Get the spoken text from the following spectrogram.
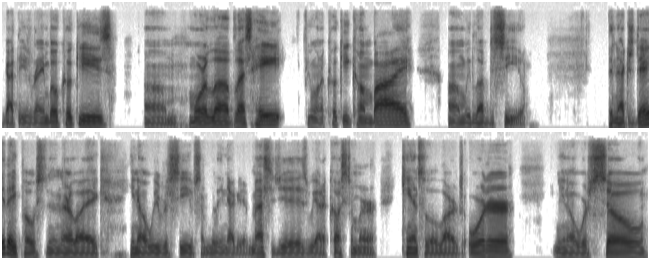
we got these rainbow cookies, um, more love, less hate. If you want a cookie, come by. Um, we'd love to see you. The next day, they posted and they're like, you know, we received some really negative messages. We had a customer cancel a large order you know, we're so,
